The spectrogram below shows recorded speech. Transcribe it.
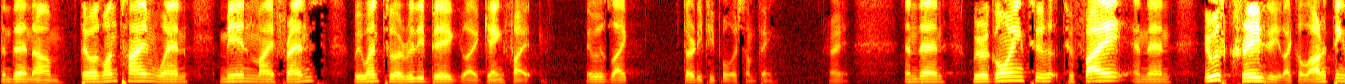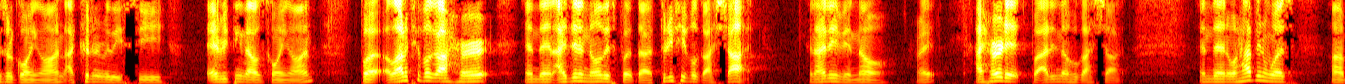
And then um, there was one time when me and my friends we went to a really big like gang fight. It was like 30 people or something, right? And then we were going to to fight, and then it was crazy. Like a lot of things were going on. I couldn't really see everything that was going on, but a lot of people got hurt. And then I didn't know this, but uh, three people got shot, and I didn't even know. Right? I heard it, but I didn't know who got shot. And then what happened was uh,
